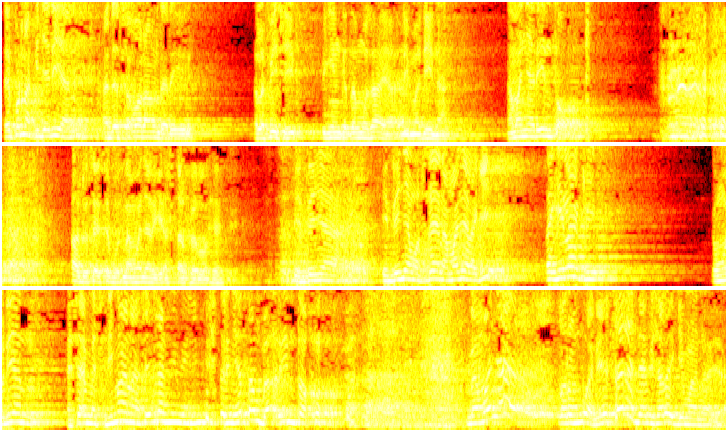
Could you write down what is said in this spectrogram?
Saya pernah kejadian ada seorang dari televisi ingin ketemu saya di Madinah. Namanya Rinto. Aduh saya sebut namanya lagi astagfirullah. Intinya intinya maksud saya namanya lagi lagi-lagi. Kemudian SMS di mana? Saya bilang ini. Ternyata Mbak Rinto. Namanya perempuan ya. Saya tidak bisa lagi gimana ya.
